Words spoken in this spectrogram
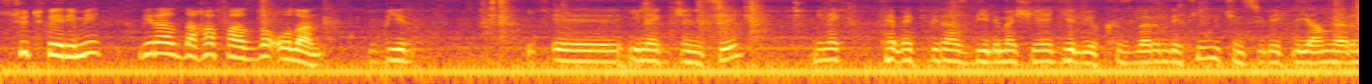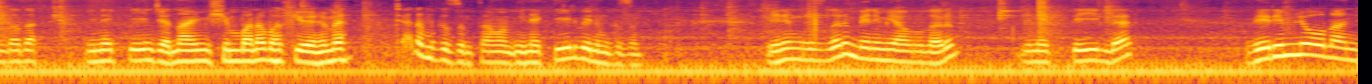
süt verimi biraz daha fazla olan bir e, inek cinsi. İnek demek biraz dilime şeye geliyor. Kızlarım dediğim için sürekli yanlarında da inek deyince Naymişim bana bakıyor hemen. Canım kızım tamam inek değil benim kızım. Benim kızlarım benim yavrularım. İnek değiller. Verimli olan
